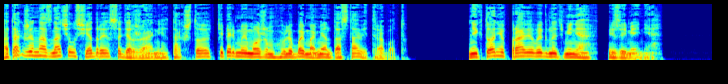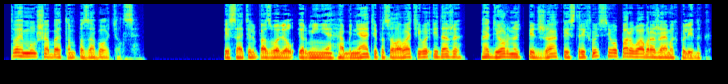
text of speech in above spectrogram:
а также назначил щедрое содержание, так что теперь мы можем в любой момент оставить работу. Никто не вправе выгнать меня из имения. Твой муж об этом позаботился. Писатель позволил Эрмине обнять и поцеловать его и даже одернуть пиджак и стряхнуть с него пару воображаемых пылинок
